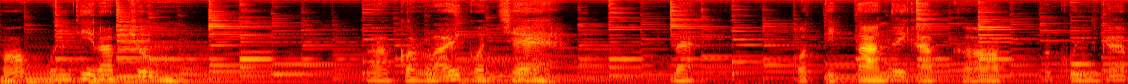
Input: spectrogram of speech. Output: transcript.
ขอบคุณที่รับชมฝากกดไลค์ กดแชร์ และกดติดตามด้วยครับ ขอบพระคุณครับ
